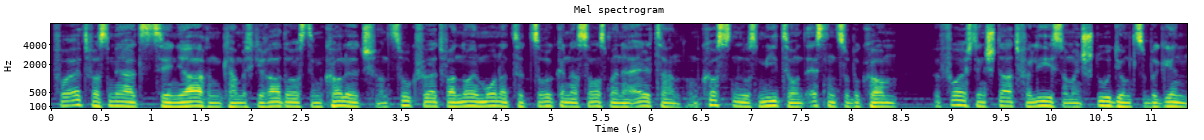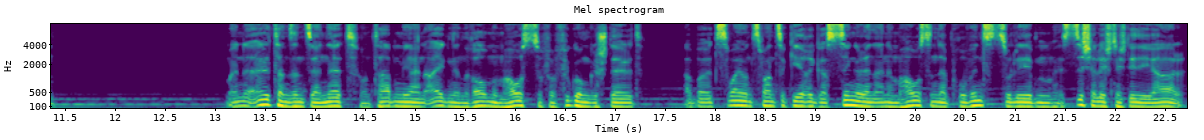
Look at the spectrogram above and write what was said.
Vor etwas mehr als zehn Jahren kam ich gerade aus dem College und zog für etwa neun Monate zurück in das Haus meiner Eltern, um kostenlos Miete und Essen zu bekommen, bevor ich den Staat verließ, um ein Studium zu beginnen. Meine Eltern sind sehr nett und haben mir einen eigenen Raum im Haus zur Verfügung gestellt, aber als 22-jähriger Single in einem Haus in der Provinz zu leben, ist sicherlich nicht ideal.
